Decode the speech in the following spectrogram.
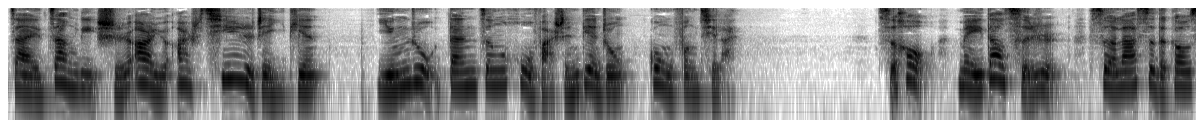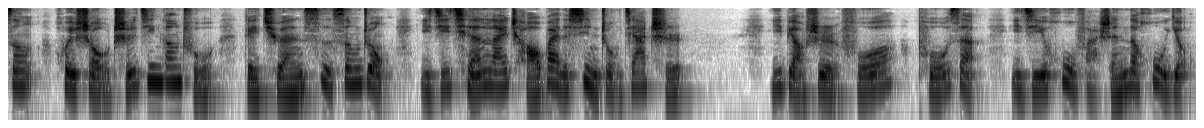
在藏历十二月二十七日这一天，迎入丹增护法神殿中供奉起来。此后，每到此日，色拉寺的高僧会手持金刚杵，给全寺僧众以及前来朝拜的信众加持，以表示佛菩萨以及护法神的护佑。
